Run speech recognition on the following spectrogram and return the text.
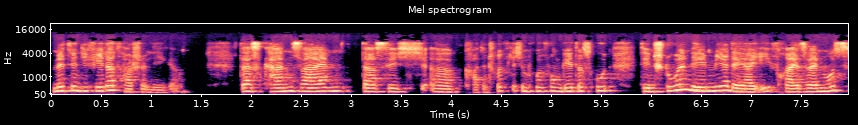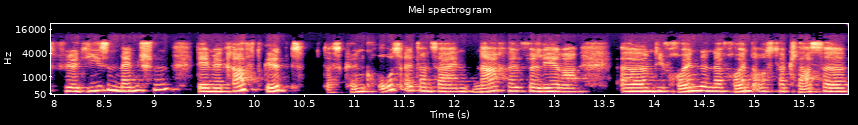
mit in die Federtasche lege. Das kann sein, dass ich, äh, gerade in schriftlichen Prüfungen geht das gut, den Stuhl neben mir, der ja eh frei sein muss, für diesen Menschen, der mir Kraft gibt, das können Großeltern sein, Nachhilfelehrer, äh, die Freundin, der Freund aus der Klasse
